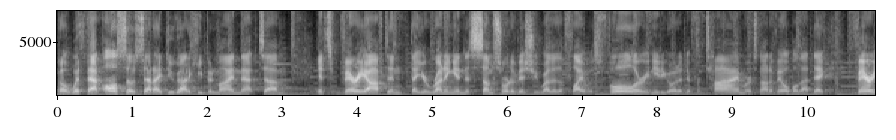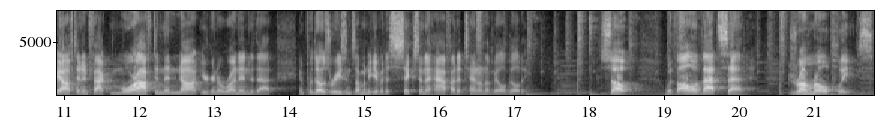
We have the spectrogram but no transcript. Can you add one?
But with that also said, I do got to keep in mind that um, it's very often that you're running into some sort of issue, whether the flight was full, or you need to go at a different time, or it's not available that day. Very often, in fact, more often than not, you're going to run into that. And for those reasons, I'm going to give it a six and a half out of 10 on availability. So, with all of that said, drum roll please.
